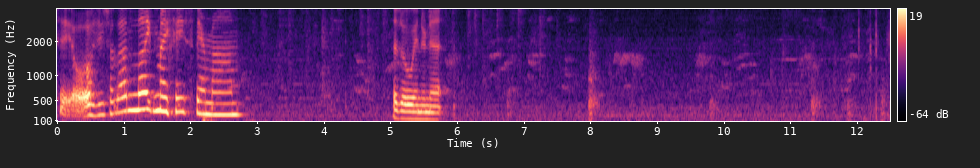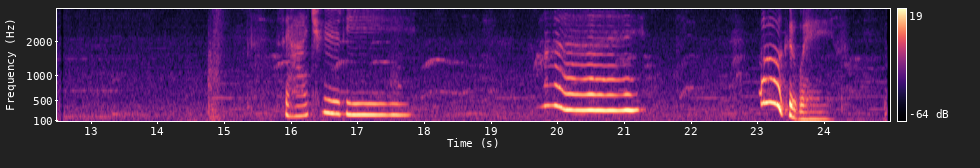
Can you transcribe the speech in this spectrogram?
Say, oh, there's a lot of light in my face there, Mom. Hello, Internet. Say hi, Trudy. Hi. Oh, good way.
